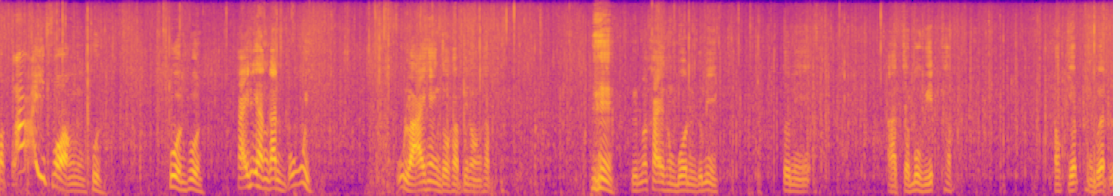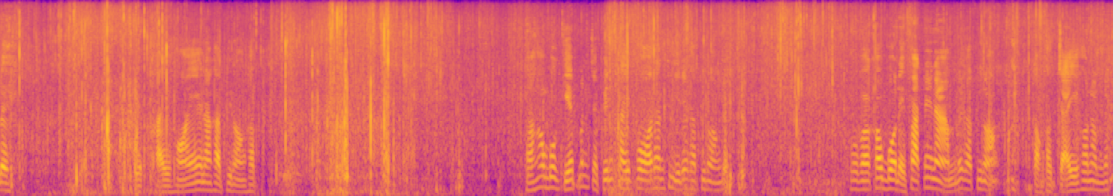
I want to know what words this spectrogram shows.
บักหลายฟองหนึ่งพุ่นพุ่นพุ่นไข่เลี้ยงกันอุ้ยอู้หลายแห้งตัวครับพี่น้องครับนี่ขึ้นมาไข่ข้างบนก็มี ตัวนี้ อาจจะบวิดครับ เอาเก็บให้เบิดเลย เก็บไข่หอยนะครับ พี่น้องครับ ถ้าเขาบ่เก็บมันจะเป็นไข่ฟอทันทีเลยครับ พี่น้องเด้อเพราะว่าเขาบ่ได้ฟักในน้ำเลยครับ พี่น้องต้องเข้าใจเขานำนะ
